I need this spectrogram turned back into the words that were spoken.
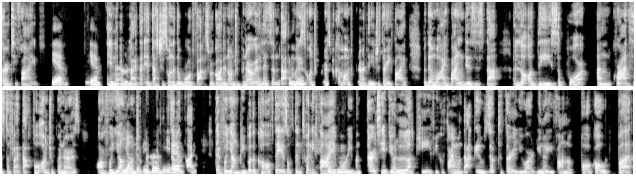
35. Yeah. Yeah. You know, like that, that's just one of the world facts regarding entrepreneurialism that mm-hmm. most entrepreneurs become an entrepreneur at the age of 35. But then what I find is, is that a lot of the support and grants and stuff like that for entrepreneurs are for young Younger entrepreneurs. People, yeah. So like, they're for young people. The cutoff date is often 25 mm-hmm. or even 30 if you're lucky. If you can find one that goes up to 30, you are, you know, you found a pot of gold. But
